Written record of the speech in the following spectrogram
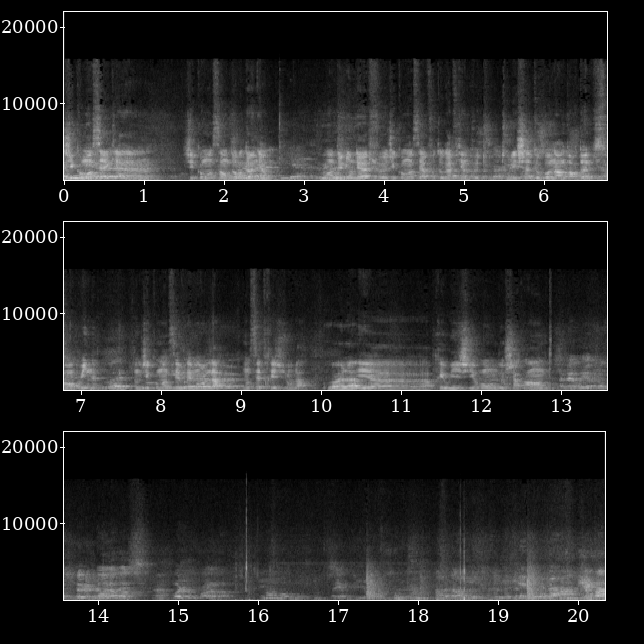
J'ai commencé avec la... J'ai commencé en Dordogne. hein. En 2009, euh, j'ai commencé à photographier un peu tout- tous les châteaux qu'on a en Dordogne qui sont en ruine. Donc j'ai commencé vraiment là, dans cette région-là. Voilà. Et euh, après, oui, Gironde, Charente. Ah ben oui, attends. Non, là-bas. Moi,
